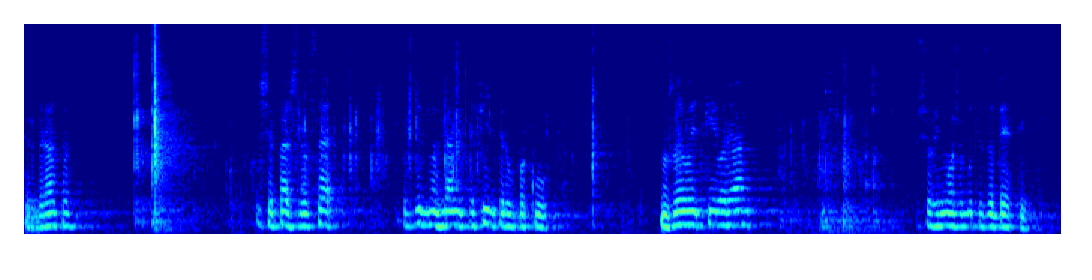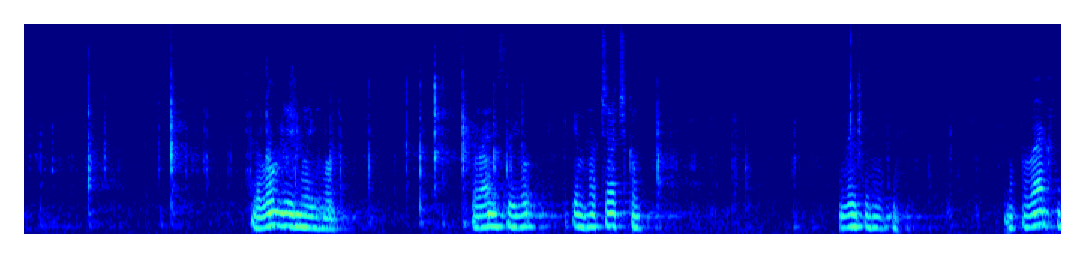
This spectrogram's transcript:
Карбюратор. Ще перш за все потрібно глянути фільтр в баку. Можливо, є такий варіант, що він може бути забитий. Виловлюємо його. Стараємося його таким гачечком витягнути на поверхню.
